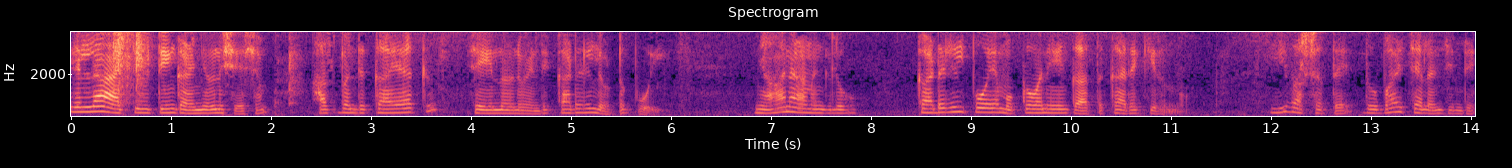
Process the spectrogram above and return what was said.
എല്ലാ ആക്ടിവിറ്റിയും കഴിഞ്ഞതിന് ശേഷം ഹസ്ബൻഡ് കയാക്ക് ചെയ്യുന്നതിന് വേണ്ടി കടലിലോട്ട് പോയി. ഞാനാണെങ്കിലോ കടലിൽ പോയ മുക്കുവനെയും കാത്ത് കരക്കിരുന്നു ഈ വർഷത്തെ ദുബായ് ചലഞ്ചിന്റെ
